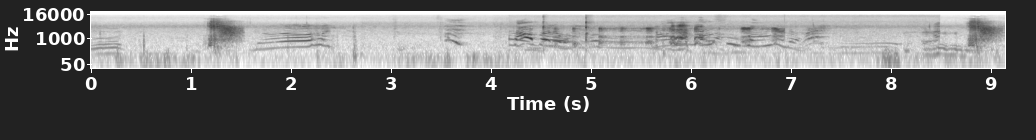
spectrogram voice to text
我。呀！三百六。哈哈哈哈哈哈！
